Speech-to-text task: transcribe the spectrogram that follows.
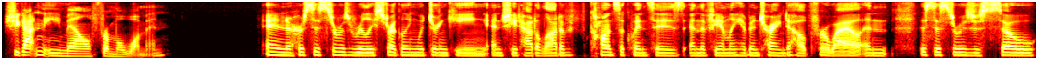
she got an email from a woman. And her sister was really struggling with drinking, and she'd had a lot of consequences, and the family had been trying to help for a while. And the sister was just so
